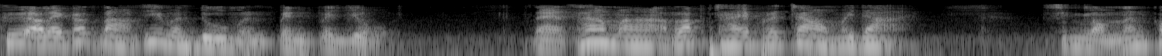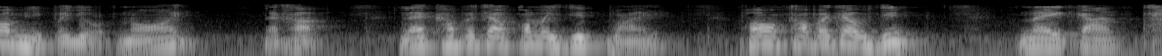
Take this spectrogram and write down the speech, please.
คืออะไรก็ตามที่มันดูเหมือนเป็นประโยชน์ แต่ถ้ามารับใช้พระเจ้าไม่ได้ สิ่งเหล่านั้นก็มีประโยชน์น้อยนะครับ และข้าพเจ้าก็ไม่ยึดไว้เพราะข้าพเจ้ายึด ในการท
